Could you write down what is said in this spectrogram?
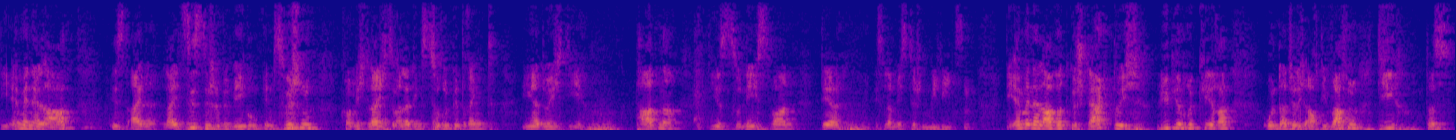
die MNLA ist eine laizistische Bewegung. Inzwischen komme ich gleich zu, allerdings zurückgedrängt eher durch die Partner, die es zunächst waren, der islamistischen Milizen. Die MNLA wird gestärkt durch Libyen-Rückkehrer und natürlich auch die Waffen, die, das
